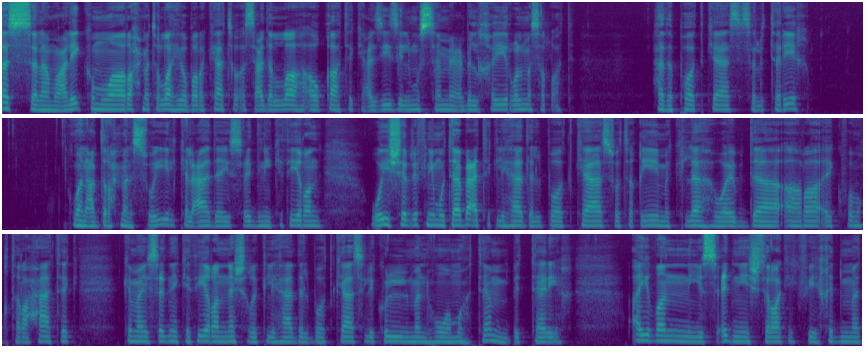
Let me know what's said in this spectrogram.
السلام عليكم ورحمة الله وبركاته، أسعد الله أوقاتك عزيزي المستمع بالخير والمسرات. هذا بودكاست اسأل التاريخ وأنا عبد الرحمن السويل كالعادة يسعدني كثيرا ويشرفني متابعتك لهذا البودكاست وتقييمك له وإبداء آرائك ومقترحاتك كما يسعدني كثيرا نشرك لهذا البودكاست لكل من هو مهتم بالتاريخ. أيضا يسعدني اشتراكك في خدمة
